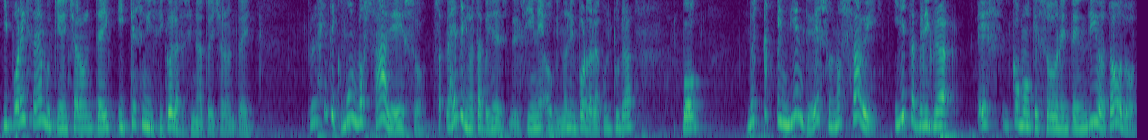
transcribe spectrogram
Y por ahí sabemos quién es Sharon Tate y qué significó el asesinato de Sharon Tate. Pero la gente común no sabe eso. O sea, la gente que no está pendiente del cine o que no le importa la cultura pop, no está pendiente de eso, no sabe. Y esta película es como que sobreentendido todo.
